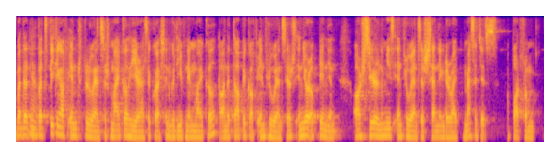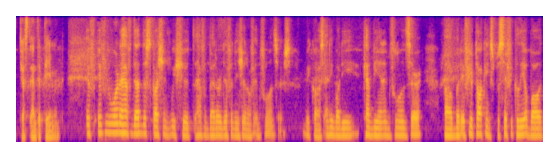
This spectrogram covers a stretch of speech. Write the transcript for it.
But that, yeah. but speaking of influencers, Michael here has a question. Good evening, Michael. On the topic of influencers, in your opinion, are Surinamese influencers sending the right messages apart from just entertainment? If if we want to have that discussion, we should have a better definition of influencers because anybody can be an influencer. Uh, but if you're talking specifically about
